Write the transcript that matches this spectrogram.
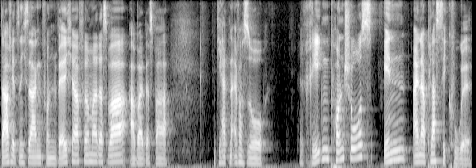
darf jetzt nicht sagen, von welcher Firma das war, aber das war, die hatten einfach so Regenponchos in einer Plastikkugel.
